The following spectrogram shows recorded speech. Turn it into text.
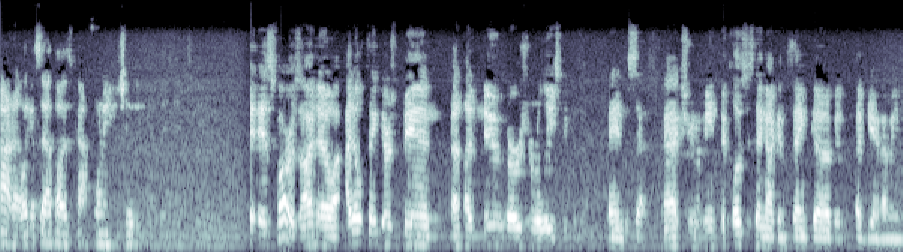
I don't know. Like I said, I thought it was kind of funny and shit. You know, they did too. As far as I know, I don't think there's been a, a new version released because of fan dissatisfaction. I mean, the closest thing I can think of, and again, I mean,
